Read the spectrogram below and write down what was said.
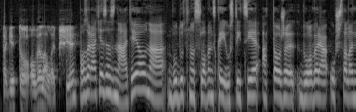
tak je to oveľa lepšie. Pozeráte sa s nádejou na budúcnosť slovenskej justície a to, že dôvera už sa len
